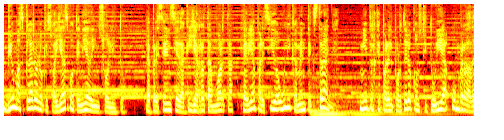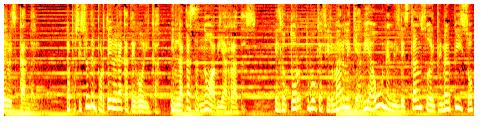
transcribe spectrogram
vio más claro lo que su hallazgo tenía de insólito. La presencia de aquella rata muerta le había parecido únicamente extraña, mientras que para el portero constituía un verdadero escándalo. La posición del portero era categórica, en la casa no había ratas. El doctor tuvo que afirmarle que había una en el descanso del primer piso,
